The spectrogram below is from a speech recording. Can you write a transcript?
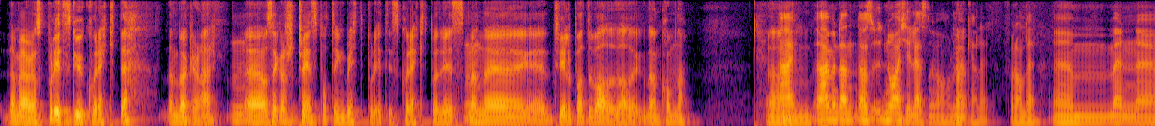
De er ganske politisk ukorrekte, de bøkene her. mm. Uh, og så er kanskje Trainspotting blitt politisk korrekt på et vis, Mm. men uh, jeg tviler på at det var det da, den kom, da. Um, nei, nei, men den altså, Nå har jeg ikke lest noe av Hollebeck heller, for all del. Um, men, uh,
